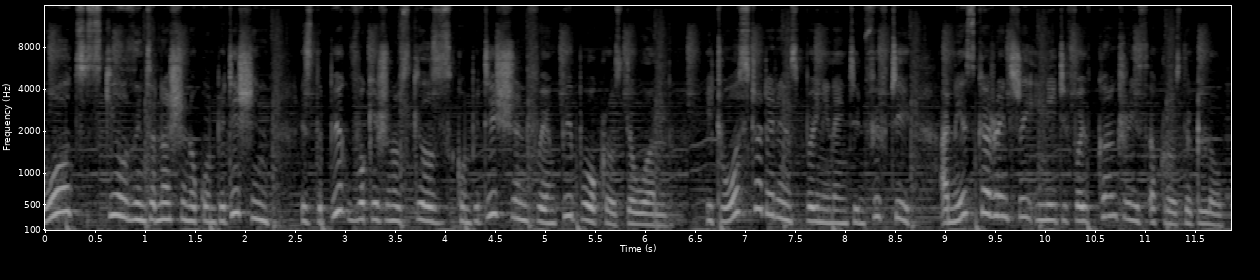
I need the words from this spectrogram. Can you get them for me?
World Skills International Competition is the big vocational skills competition for young people across the world. It was started in Spain in 1950 and is currently in 85 countries across the globe.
